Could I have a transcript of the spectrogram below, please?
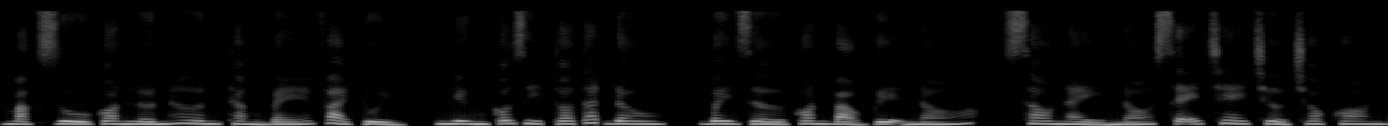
mặc dù con lớn hơn thằng bé vài tuổi, nhưng có gì to tát đâu, bây giờ con bảo vệ nó, sau này nó sẽ che chở cho con.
